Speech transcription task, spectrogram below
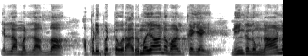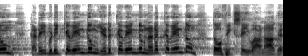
எல்லாம் அல்ல அல்லாஹ் அப்படிப்பட்ட ஒரு அருமையான வாழ்க்கையை நீங்களும் நானும் கடைபிடிக்க வேண்டும் எடுக்க வேண்டும் நடக்க வேண்டும் தோஃபிக் செய்வானாக.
